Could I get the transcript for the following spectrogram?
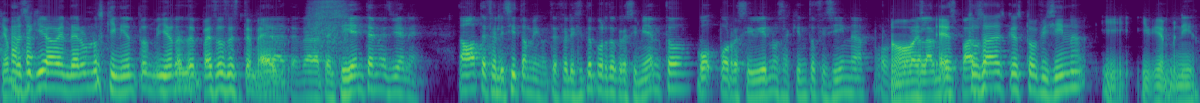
Yo pensé que iba a vender unos 500 millones de pesos este mes. Espérate, espérate. El siguiente mes viene. No, te felicito, amigo. Te felicito por tu crecimiento, por recibirnos aquí en tu oficina, por no, es, Tú sabes que es tu oficina y, y bienvenido.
